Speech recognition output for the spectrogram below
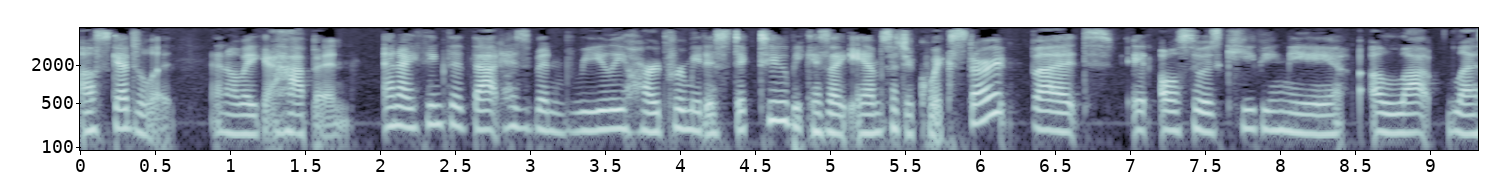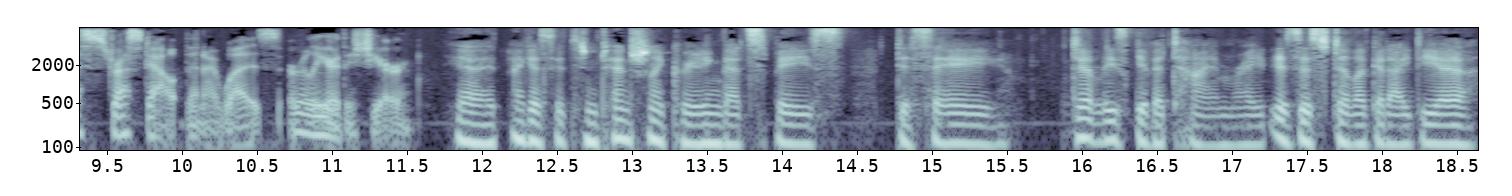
I'll schedule it and I'll make it happen. And I think that that has been really hard for me to stick to because I am such a quick start, but it also is keeping me a lot less stressed out than I was earlier this year. Yeah, I guess it's intentionally creating that space to say, to at least give it time, right? Is this still a good idea?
